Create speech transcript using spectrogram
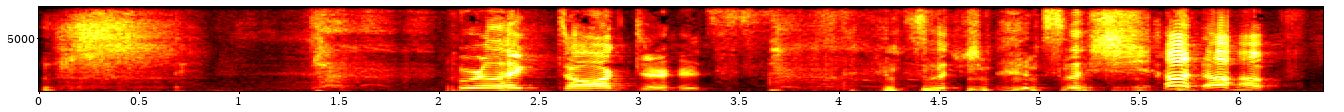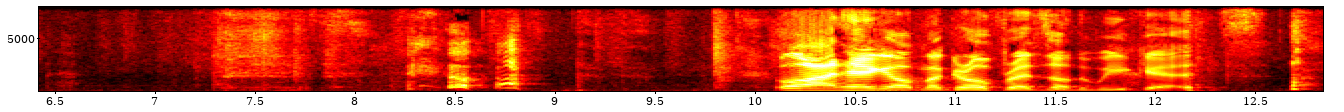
Who are like doctors. so, so shut up. Oh, I'd hang out with my girlfriends on the weekends.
